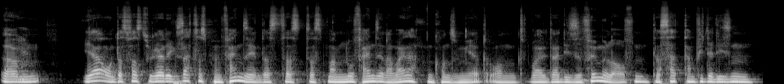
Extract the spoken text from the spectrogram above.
Ähm, ja, und das, was du gerade gesagt hast beim Fernsehen, dass, dass, dass man nur Fernsehen an Weihnachten konsumiert und weil da diese Filme laufen, das hat dann wieder diesen,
